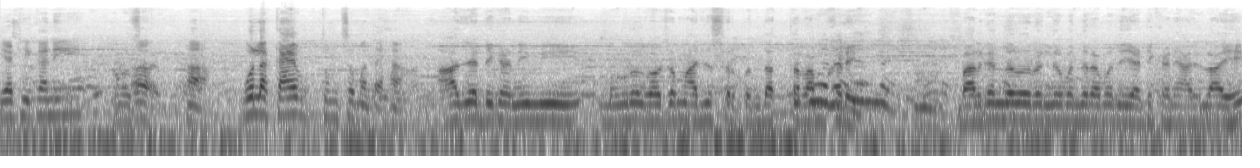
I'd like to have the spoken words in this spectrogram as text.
या ठिकाणी हां बोला काय तुमचं मत आहे? हां. आज या ठिकाणी मी मंगरूळ गावचा माजी सरपंच दत्ताराम खडे बालगंधर्व रंगमंदिरामध्ये या ठिकाणी आलेलो आहे.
